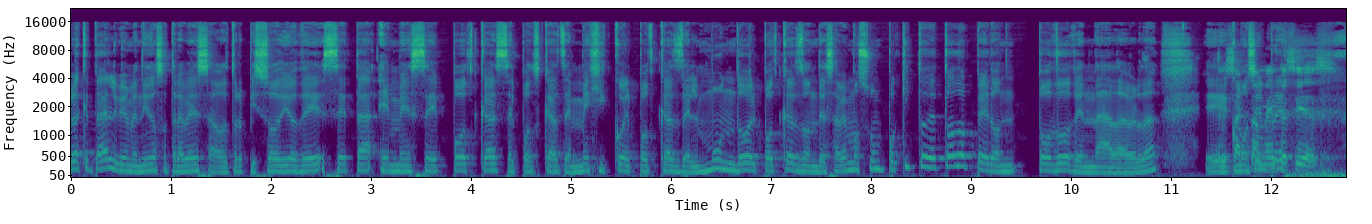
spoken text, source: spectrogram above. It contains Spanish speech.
Hola, ¿qué tal? Bienvenidos otra vez a otro episodio de ZMC Podcast, el podcast de México, el podcast del mundo, el podcast donde sabemos un poquito de todo, pero todo de nada, ¿verdad? Eh, Exactamente así es.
